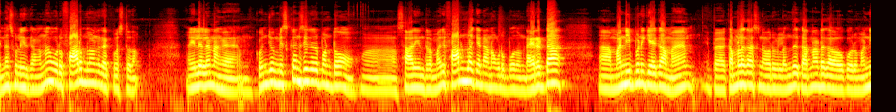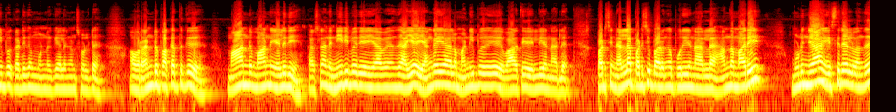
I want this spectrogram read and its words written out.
என்ன சொல்லியிருக்காங்கன்னா ஒரு ஃபார்முலான ரெக்வஸ்ட்டு தான். இல்லை இல்லை நாங்கள் கொஞ்சம் மிஸ்கன்சிடர் பண்ணிட்டோம். சாரின்ற மாதிரி ஃபார்முலா கேட்டானா கூட போதும். டைரெக்டாக மன்னிப்புன்னு கேட்காம இப்போ கமலஹாசன் அவர்கள் வந்து கர்நாடகாவுக்கு ஒரு மன்னிப்பு கடிதம் ஒன்று கேளுங்கன்னு சொல்லிட்டு அவர் ரெண்டு பக்கத்துக்கு மாண்டு மாண்டு எழுதி கடைசியில் அந்த நீதிபதி ஐயாவே வந்து ஐயா எங்கள் ஐயா அதில் மன்னிப்பு வார்த்தையே இல்லையனார்ல படித்து நல்லா படித்து பாருங்கள் புரியனார்ல. அந்த மாதிரி முடிஞ்சால் இஸ்ரேல் வந்து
